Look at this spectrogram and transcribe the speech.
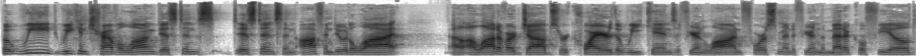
But we we can travel long distance distance and often do it a lot. A lot of our jobs require the weekends. If you're in law enforcement, if you're in the medical field,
